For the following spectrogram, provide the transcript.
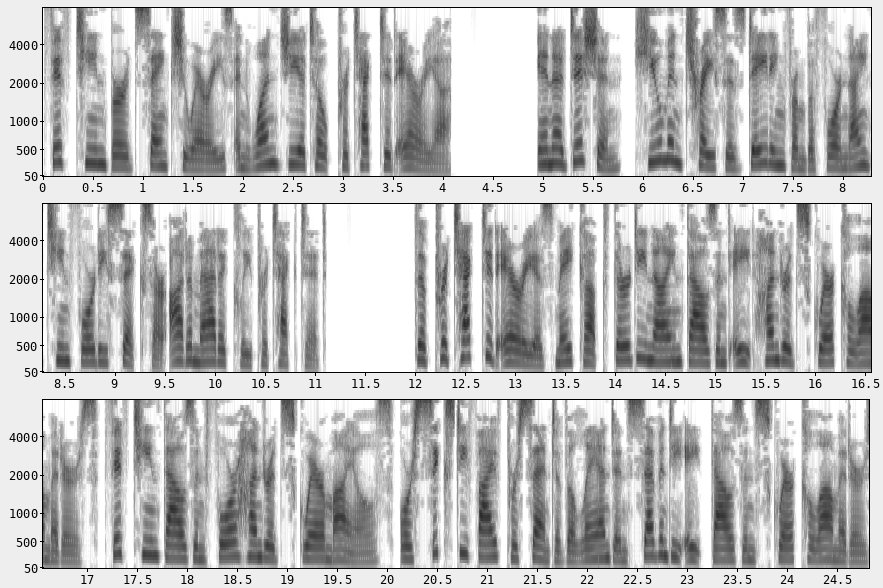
15 bird sanctuaries and one geotope protected area. In addition, human traces dating from before 1946 are automatically protected. The protected areas make up 39,800 square kilometers, 15,400 square miles, or 65% of the land and 78,000 square kilometers,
